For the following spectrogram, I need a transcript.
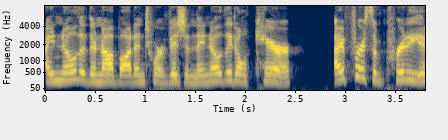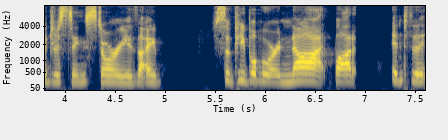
I know that they're not bought into our vision. They know they don't care. I've heard some pretty interesting stories. I some people who are not bought into the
